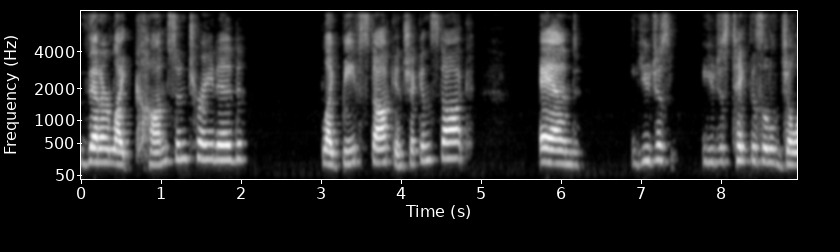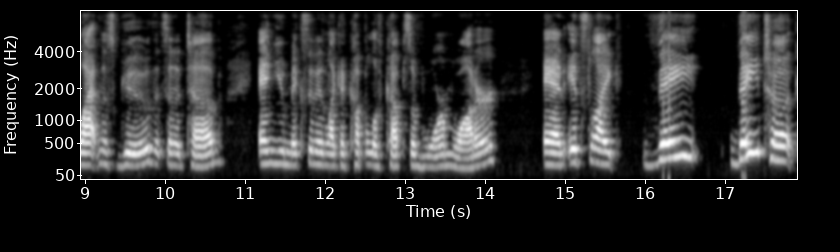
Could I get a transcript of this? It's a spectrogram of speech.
that are like concentrated, like beef stock and chicken stock. And you just, you just take this little gelatinous goo that's in a tub and you mix it in like a couple of cups of warm water. And it's like they they took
